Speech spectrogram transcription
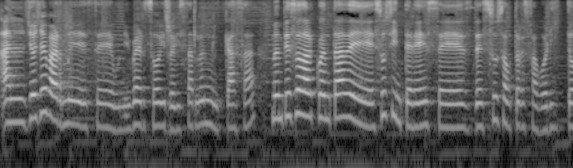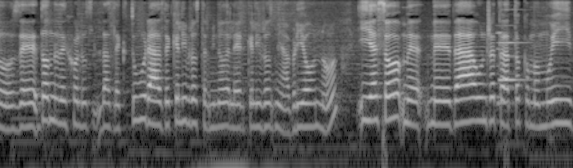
Al yo llevarme ese universo y revisarlo en mi casa, me empiezo a dar cuenta de sus intereses, de sus autores favoritos, de dónde dejó las lecturas, de qué libros terminó de leer, qué libros me abrió, ¿no? Y eso me, me, da un retrato como muy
